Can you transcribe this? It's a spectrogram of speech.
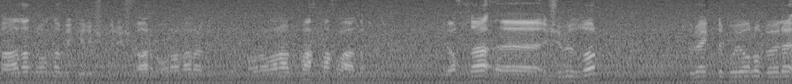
Solda bir giriş giriş var. Oralara oralara bakmak lazım. Yoksa eee, işimiz zor. Sürekli bu yolu böyle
